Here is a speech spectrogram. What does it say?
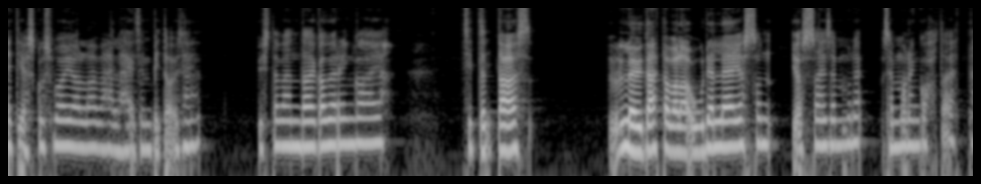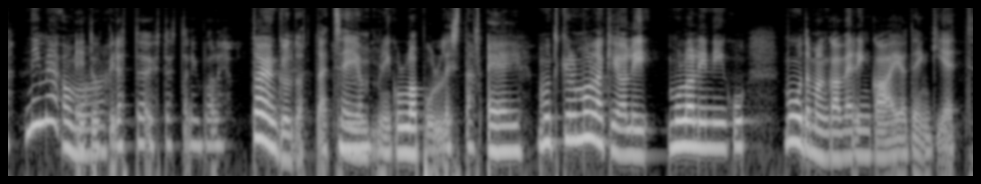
että joskus voi olla vähän läheisempi toisen ystävän tai kaverin kanssa ja sitten taas löytää tavallaan uudelleen, jos on jossain semmoinen, semmoinen kohta, että Nimenomaan. ei tule pidettyä yhteyttä niin paljon. Toi on kyllä totta, että se mm. ei ole niinku lopullista. Ei. Mutta kyllä mullakin oli, mulla oli niinku muutaman kaverin kanssa jotenkin, että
